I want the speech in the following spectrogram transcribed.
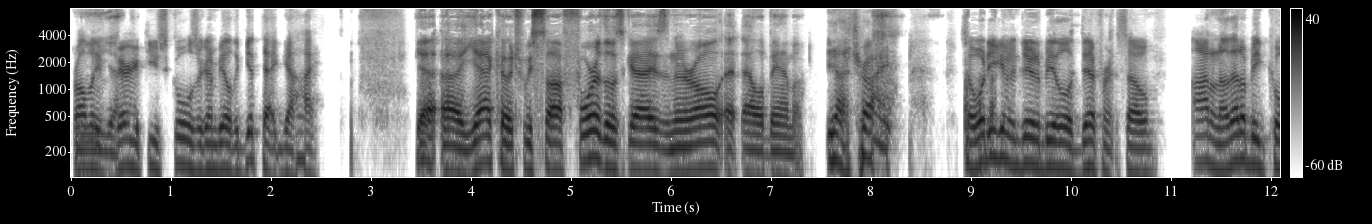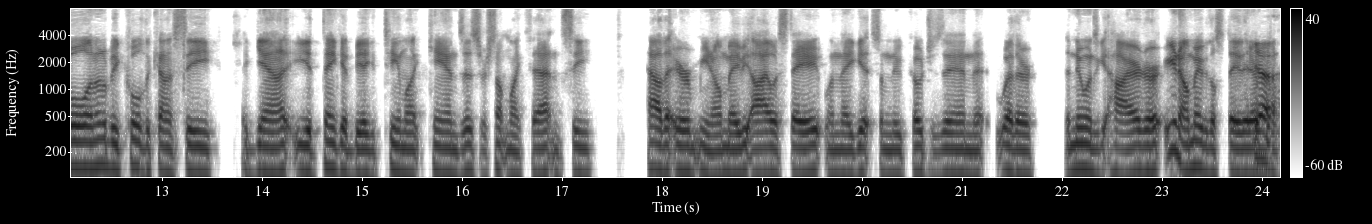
probably Yeah. very few schools are going to be able to get that guy. Yeah, uh, yeah, coach. We saw four of those guys, and they're all at Alabama. Yeah, that's right. So what are you going to do to be a little different? So I don't know. That'll be cool, and it'll be cool to kind of see. Again, you'd think it'd be a team like Kansas or something like that, and see how that or er, you know maybe Iowa State when they get some new coaches in, whether the new ones get hired or you know maybe they'll stay there. Yeah. But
